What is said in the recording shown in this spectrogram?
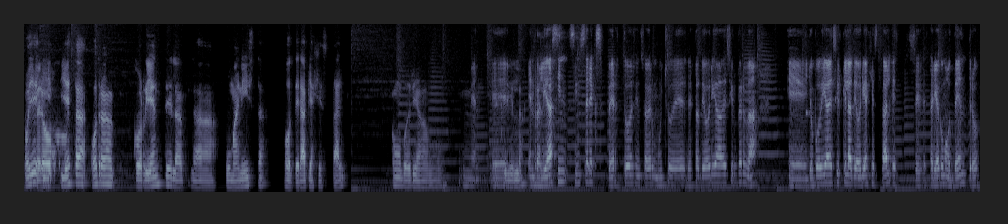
Oye, Pero, y, esta otra corriente, la, la humanista o terapia gestal, ¿cómo podríamos Bien. Eh, en realidad, sin, sin, ser experto, sin saber mucho de, esta teoría, a decir verdad, eh, yo podría decir que la teoría gestal estaría como dentro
